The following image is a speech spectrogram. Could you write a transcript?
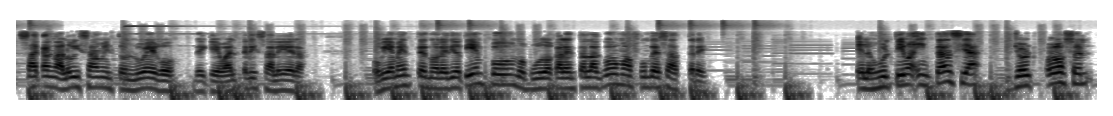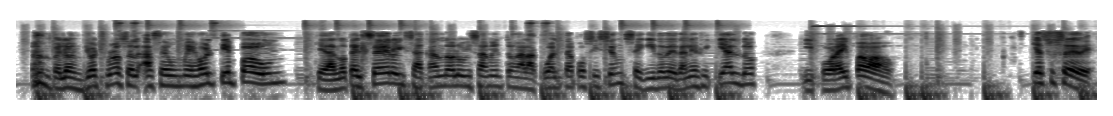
sacan a Luis Hamilton luego de que Valtteri saliera. Obviamente no le dio tiempo, no pudo calentar la goma, fue un desastre. En las últimas instancias, George Russell, George Russell hace un mejor tiempo aún, quedando tercero y sacando a Lewis Hamilton a la cuarta posición, seguido de Daniel Ricciardo y por ahí para abajo. ¿Qué sucede?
